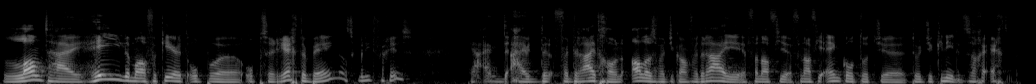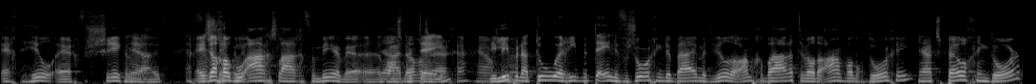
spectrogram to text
landt hij helemaal verkeerd op, eh, op zijn rechterbeen, als ik me niet vergis. Ja, en hij verdraait gewoon alles wat je kan verdraaien. Vanaf je, vanaf je enkel tot je, tot je knie. Dat zag er echt, echt heel erg verschrikkelijk Ja, uit. En je zag ook hoe aangeslagen Vermeer eh, ja, was meteen. was erg. Die liep er naartoe en riep meteen de verzorging erbij met wilde armgebaren, terwijl de aanval nog doorging. Ja, het spel ging door.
